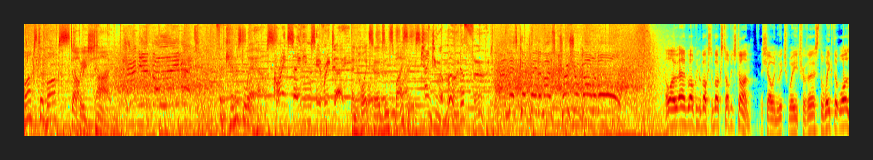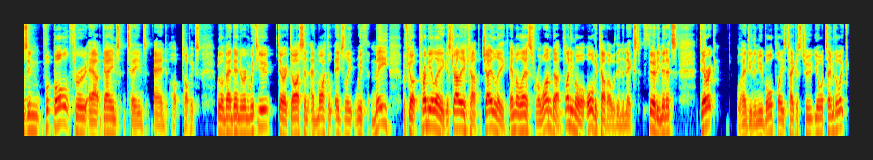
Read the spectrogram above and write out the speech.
Box to box stoppage time. Can you believe it? For Chemist Warehouse. Great savings every day. And Hoyt's Herbs and Spices. Changing the mood of food. And this could be the most crucial goal of all. Hello and welcome to Box to Box Stoppage Time, a show in which we traverse the week that was in football through our games, teams, and hot topics. Willem van Denderen with you, Derek Dyson and Michael Edgley with me. We've got Premier League, Australia Cup, J League, MLS, Rwanda, plenty more, all to cover within the next 30 minutes. Derek, we'll hand you the new ball. Please take us to your team of the week.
